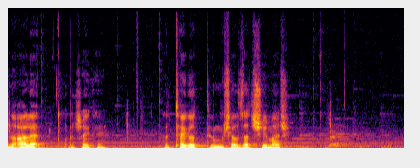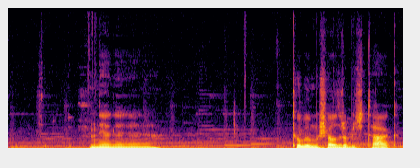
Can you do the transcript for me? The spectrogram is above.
No ale, poczekaj. Do tego bym musiał zatrzymać? Nie, nie, nie, nie. Tu bym musiał zrobić tak.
